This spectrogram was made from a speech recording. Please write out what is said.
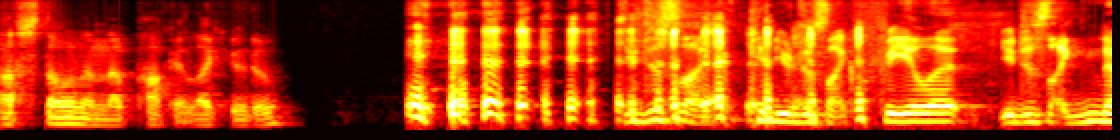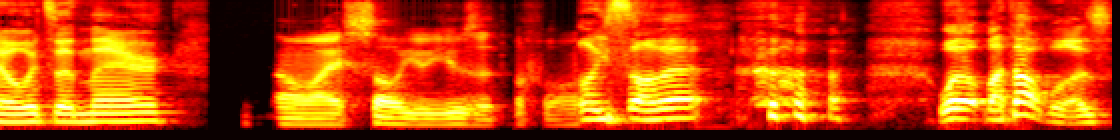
a stone in their pocket like you do. You just like, can you just like feel it? You just like know it's in there. Oh, I saw you use it before. Oh, you saw that? well, my thought was,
